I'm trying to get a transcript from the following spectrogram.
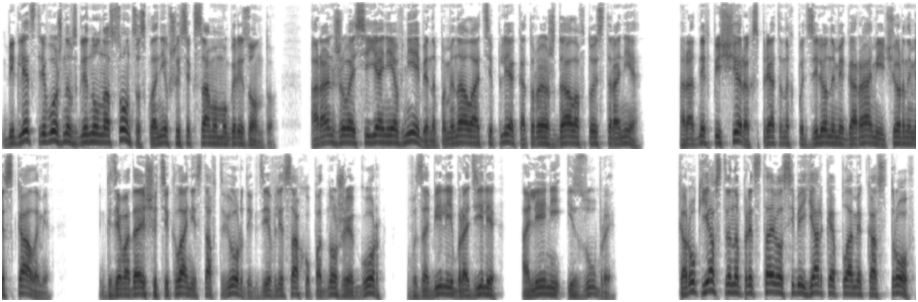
Беглец тревожно взглянул на солнце, склонившееся к самому горизонту. Оранжевое сияние в небе напоминало о тепле, которое ждало в той стороне, о родных пещерах, спрятанных под зелеными горами и черными скалами, где вода еще текла, не став твердой, где в лесах у подножия гор в изобилии бродили олени и зубры. Корук явственно представил себе яркое пламя костров,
